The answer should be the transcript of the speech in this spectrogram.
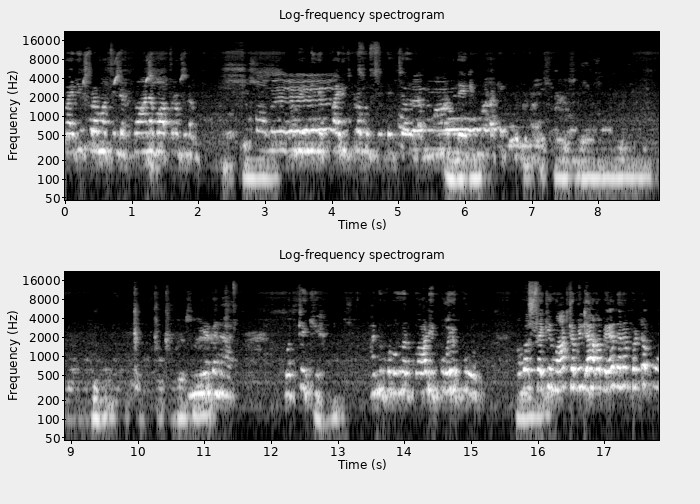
പരിക്രമത്തിന്റെ പാനപാത്രത്തിലും നിന്നെ പരിശ്രമിച്ചിട്ട് മാറിലേക്ക് മടക്കി. ഏകനായി ഒറ്റയ്ക്ക് അനുഭവങ്ങൾ പാടിപ്പോയപ്പോൾ അവസ്ഥയ്ക്ക് മാറ്റമില്ലാതെ വേദനപ്പെട്ടപ്പോ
